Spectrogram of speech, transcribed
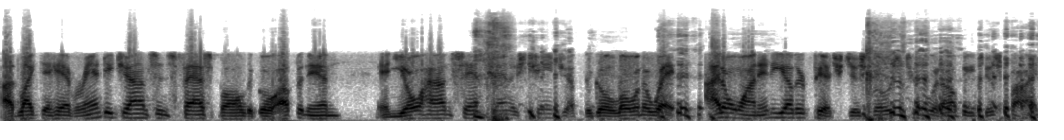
I'd like to have Randy Johnson's fastball to go up and in and Johan Santana's changeup to go low and away. I don't want any other pitch, just those two, and I'll be just fine.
